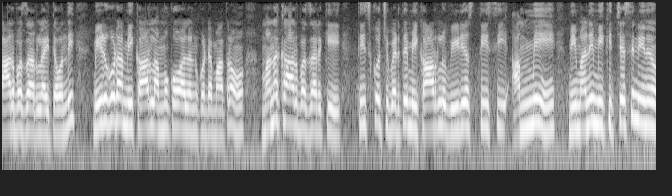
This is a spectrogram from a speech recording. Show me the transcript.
కార్ బజార్లో అయితే ఉంది. మీరు కూడా మీ కార్లు అమ్ముకోవాలనుకుంటే మాత్రం మన కార్ బజార్కి తీసుకొచ్చి పెడితే మీ కార్లు వీడియోస్ తీసి అమ్మి మీ మనీ మీకు ఇచ్చేసి నేను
